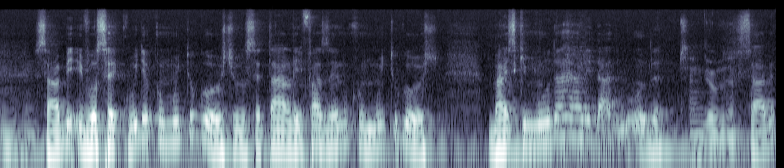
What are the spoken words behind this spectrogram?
Uhum. Sabe? E você cuida com muito gosto, você está ali fazendo com muito gosto. Mas que muda a realidade, muda. Sem dúvida. Sabe?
